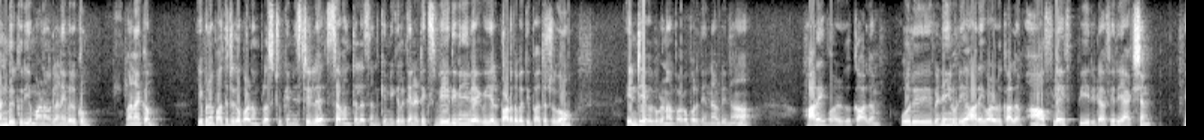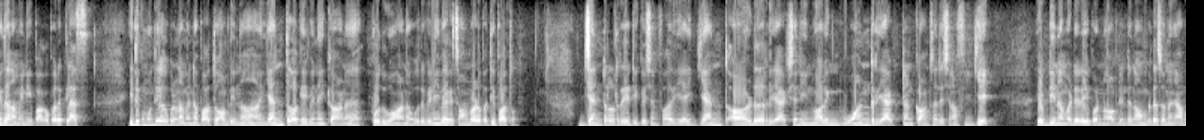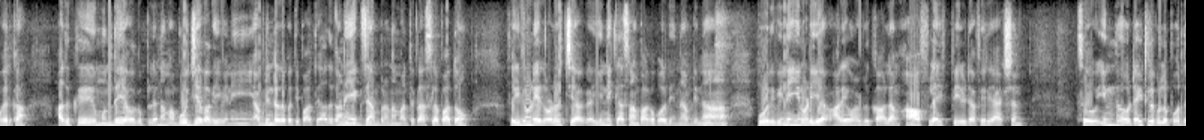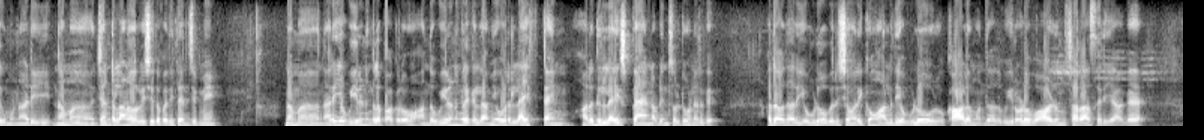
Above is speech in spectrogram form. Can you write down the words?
அன்பிற்குரிய மாணவர்கள் அனைவருக்கும் வணக்கம். இப்போ நான் பார்த்துட்டு இருக்க பாடம் ப்ளஸ் டூ கெமிஸ்ட்ரியில் செவன்த் லெசன் கெமிக்கல் கெனடிக்ஸ் வேதிவினை வேகவியல் பாடத்தை பற்றி பார்த்துட்ருக்கோம் இன்றைய வகுப்பில் நான் பார்க்க போகிறது என்ன அப்படின்னா அரைவாழ்வு காலம் ஒரு வினையினுடைய அரைவாழ்வு காலம் half life period of reaction இதான் நம்ம இன்னைக்கு பார்க்க போகிற கிளாஸ் இதுக்கு முந்தைய வகுப்பில் நம்ம என்ன பார்த்தோம் அப்படின்னா எந்த வகை வினைக்கான பொதுவான ஒரு வினைவேக சமன்பாடை பற்றி பார்த்தோம். General ரேடிகேஷன் for for a order reaction involving one reactant reactant concentration of A எப்படி நம்ம டெரைவ் பண்ணோம் அப்படின்ட்டு நான் உங்ககிட்ட சொன்ன ஞாபகம் இருக்கா? அதுக்கு முந்தைய வகுப்பில் நம்ம பூஜ்ய வகை வினை அப்படின்றத பற்றி பார்த்து அதுக்கான எக்ஸாம்பிளாக நம்ம அடுத்த கிளாஸில் பார்த்தோம். ஸோ இதனுடைய தொடர்ச்சியாக இன்னைக்கு கிளாஸ் நம்ம பார்க்க போகிறது என்ன அப்படின்னா ஒரு வினையினுடைய அரைவாழ்வு காலம் half life period of A reaction so இந்த டைட்டிலுக்குள்ளே போகிறதுக்கு முன்னாடி நம்ம ஜென்ரலான ஒரு விஷயத்தை பற்றி தெரிஞ்சுக்குமே நம்ம நிறைய உயிரினங்களை பார்க்குறோம். அந்த உயிரினங்களுக்கு எல்லாமே ஒரு லைஃப் டைம் அல்லது லைஃப் ஸ்பேன் அப்படின்னு சொல்லிட்டு ஒன்று இருக்குது அதாவது அது எவ்வளோ வருஷம் வரைக்கும் அல்லது எவ்வளோ காலம் வந்து அது உயிரோட வாழும் சராசரியாக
